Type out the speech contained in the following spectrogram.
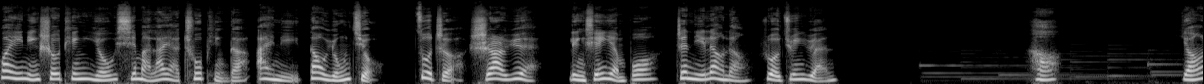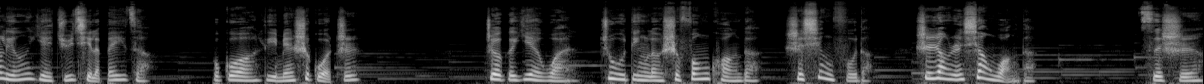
欢迎您收听由喜马拉雅出品的《爱你到永久》，作者十二月领衔演播，珍妮、亮亮、若君元。好，杨玲也举起了杯子，不过里面是果汁。这个夜晚注定了是疯狂的，是幸福的，是让人向往的。此时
